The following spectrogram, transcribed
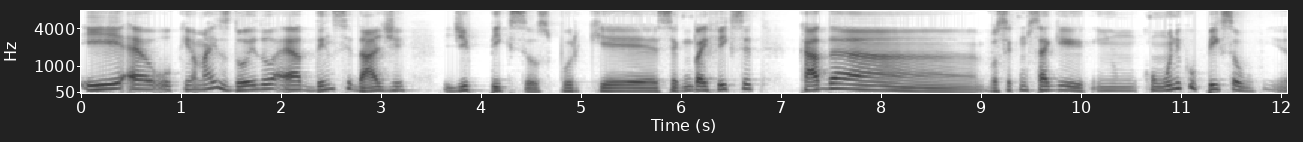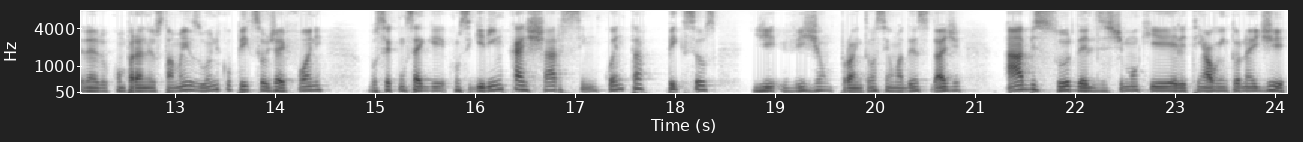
E é, o que é mais doido é a densidade de pixels, porque segundo a iFixit, cada você consegue um, com um único pixel, né, comparando os tamanhos, o único pixel de iPhone, você consegue conseguiria encaixar 50 pixels de Vision Pro. Então assim, é uma densidade absurda. Eles estimam que ele tem algo em torno de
